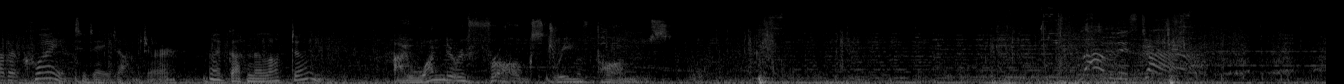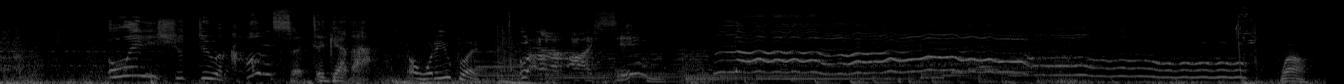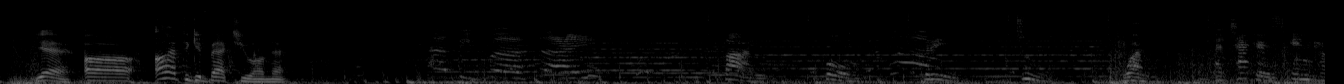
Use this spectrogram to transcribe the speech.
rather quiet today, Doctor. I've gotten a lot done. I wonder if frogs dream of ponds. Louder this time! We should do a concert together. Oh, what do you play? Well, I sing. Wow. Yeah, uh, I'll have to get back to you on that. One. Attackers incoming.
